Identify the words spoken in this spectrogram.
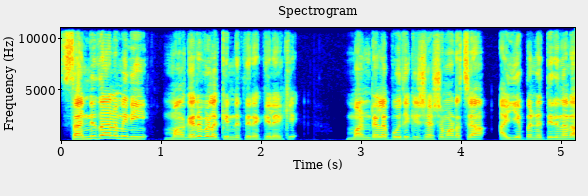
സന്നിധാനം ഇനി മകരവിളക്കിന്റെ തിരക്കിലേക്ക്. മണ്ഡലപൂജയ്ക്ക് ശേഷം അടച്ച അയ്യപ്പന്റെ തിരുനട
